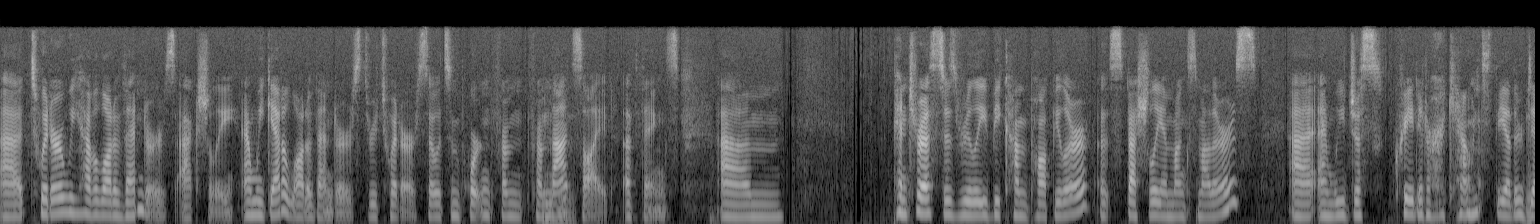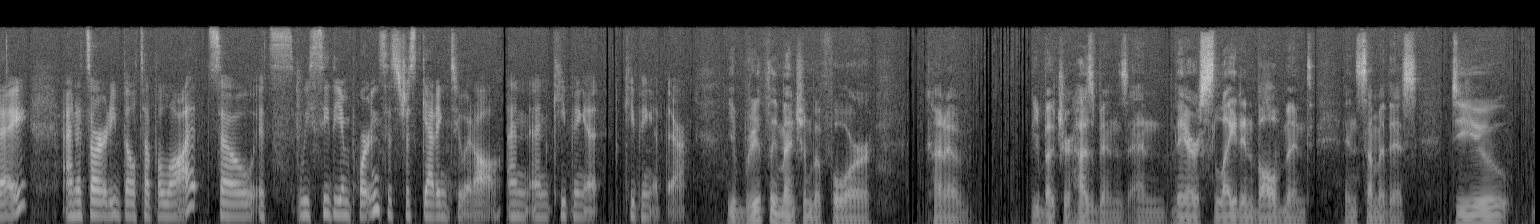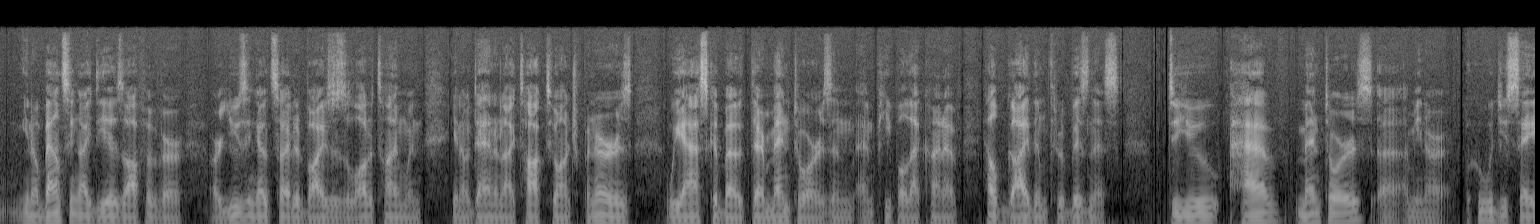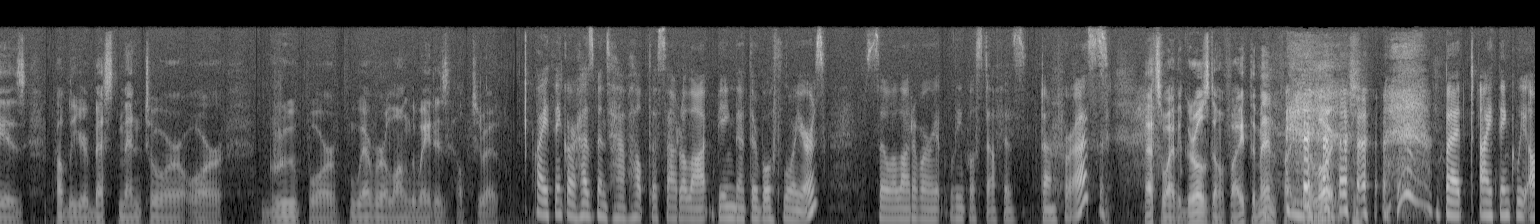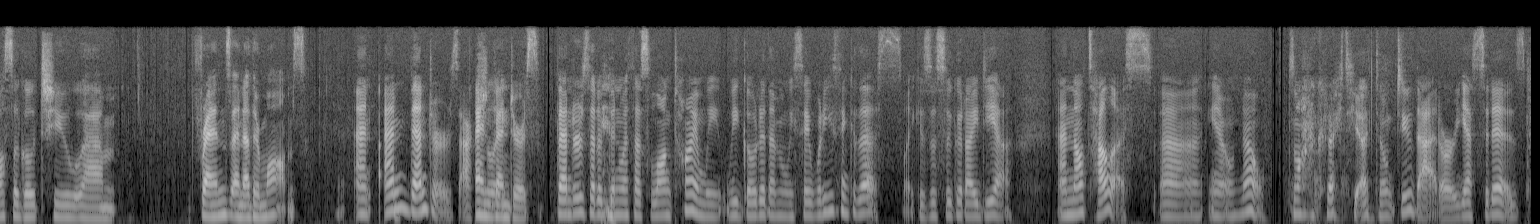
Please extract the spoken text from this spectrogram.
uh, Twitter, we have a lot of vendors actually, and we get a lot of vendors through Twitter. So it's important from from that side of things. Um, Pinterest has really become popular, especially amongst mothers. Uh, and we just created our account the other day, and it's already built up a lot. So it's we see the importance. It's just getting to it all and and keeping it keeping it there. You briefly mentioned before, kind of about your husbands and their slight involvement in some of this. Do you, you know, bouncing ideas off of or or using outside advisors? A lot of time when you know Dan and I talk to entrepreneurs, we ask about their mentors and and people that kind of help guide them through business. Do you have mentors? Uh, I mean, are, who would you say is probably your best mentor or group or whoever along the way has helped you out? I think our husbands have helped us out a lot, being that they're both lawyers. So a lot of our legal stuff is done for us. That's why the girls don't fight; the men fight. They're lawyers. but I think we also go to um, friends and other moms And and vendors actually and vendors. vendors that have been with us a long time, we, we go to them and we say, what do you think of this? Like, is this a good idea? And they'll tell us, uh, you know, no, it's not a good idea. Don't do that. Or yes, it is.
